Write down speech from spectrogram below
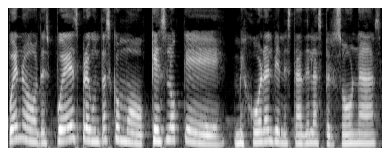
bueno, después preguntas como ¿qué es lo que mejora el bienestar de las personas?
